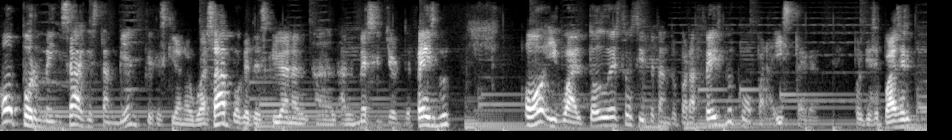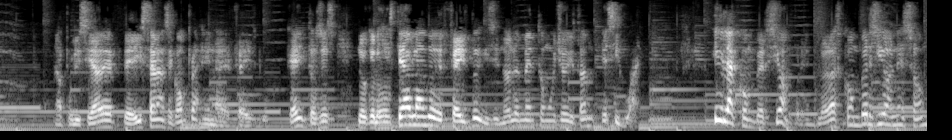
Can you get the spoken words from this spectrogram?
o por mensajes también, que te escriban al WhatsApp o que te escriban al, al Messenger de Facebook. O igual, todo esto sirve tanto para Facebook como para Instagram, porque se puede hacer, la publicidad de, Instagram se compra en la de Facebook, ¿ok? Entonces, lo que les esté hablando de Facebook, y si no les mento mucho, es igual. Y la conversión, por ejemplo, las conversiones son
